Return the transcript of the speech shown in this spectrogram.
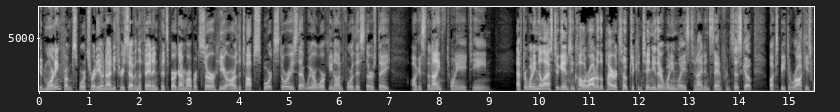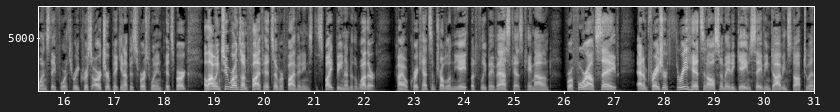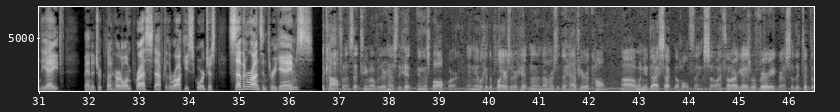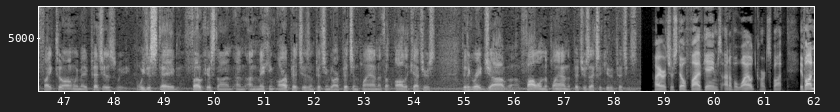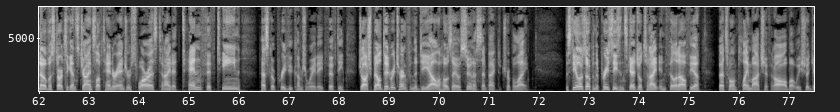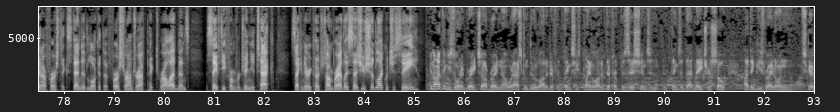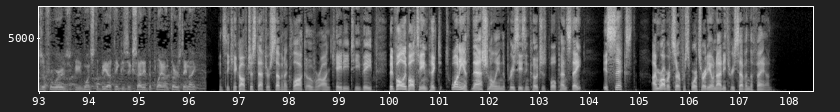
Good morning from Sports Radio 93.7 The Fan in Pittsburgh. I'm Robert Sir. Here are the top sports stories that we are working on for this Thursday, August the 9th, 2018. After winning the last two games in Colorado, the Pirates hope to continue their winning ways tonight in San Francisco. Bucs beat the Rockies Wednesday 4-3. Chris Archer picking up his first win in Pittsburgh, allowing two runs on five hits over five innings despite being under the weather. Kyle Crick had some trouble in the eighth, but Felipe Vazquez came out for a four-out save. Adam Frazier, three hits and also made a game saving diving stop to end the eighth. Manager Clint Hurdle impressed after the Rockies scored just seven runs in three games. The confidence that team over there has to hit in this ballpark. And you look at the players that are hitting and the numbers that they have here at home uh, when you dissect the whole thing. So I thought our guys were very aggressive. They took the fight to them. We made pitches. We, we just stayed focused on, on, on making our pitches and pitching to our pitching plan. I thought all the catchers did a great job uh, following the plan. The pitchers executed pitches. Pirates are still five games out of a wild card spot. Ivan Nova starts against Giants left-hander Andrew Suarez tonight at 10:15. Pesco preview comes your way at 8:50. Josh Bell did return from the DL. Jose Osuna sent back to AAA. The Steelers open the preseason schedule tonight in Philadelphia. Vets won't play much, if at all, but we should get our first extended look at the first-round draft pick Terrell Edmunds, the safety from Virginia Tech. Secondary coach Tom Bradley says you should like what you see. You know, I think he's doing a great job right now. We're asking him to do a lot of different things. He's playing a lot of different positions and, and things of that nature. So I think he's right on schedule for where he wants to be. I think he's excited to play on Thursday night. You can see kickoff just after 7 o'clock over on KDTV. Pitt volleyball team picked 20th nationally in the preseason coaches poll. Penn State is 6th. I'm Robert Sir for Sports Radio 93.7 The Fan.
